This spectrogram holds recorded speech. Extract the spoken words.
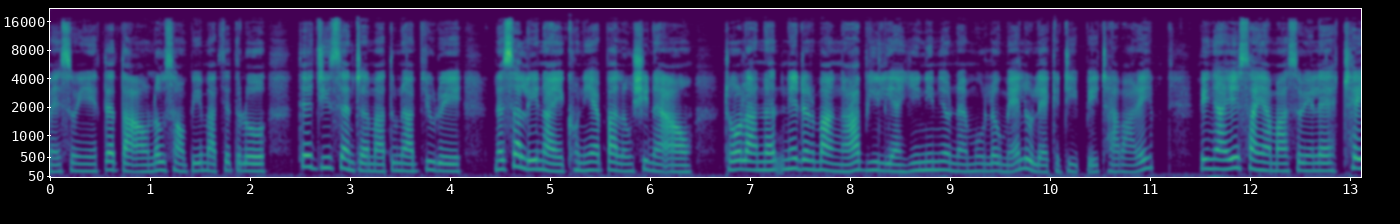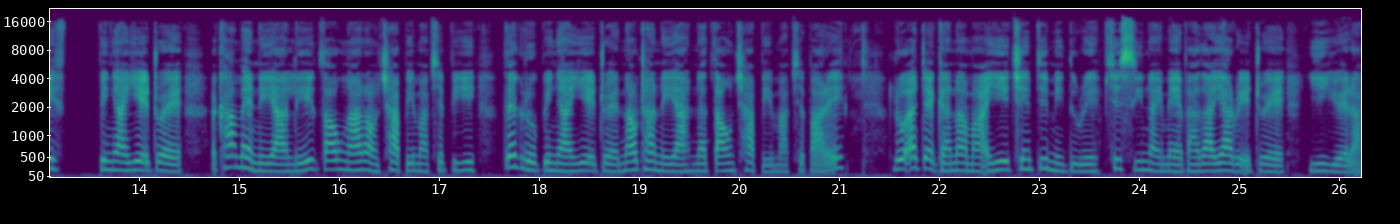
မယ်ဆိုရင်တက်တာအောင်လှုံ့ဆော်ပေးမှာဖြစ်သလိုတက်ကြီးစင်တာမှာတူနာပြုတွေ24နာရီ9ရက်ပတ်လုံးရှိနေအောင်ဒေါ်လာ1.5ဘီလီယံယင်းနှမြုပ်နှံမှုလုပ်မယ်လို့လည်းကတိပေးထားပါတယ်။ပညာရေးဆိုင်ရာမှာဆိုရင်လည်း TAFE ပညာရေးအတွက်အခမဲ့နေရာ4500ချပေးမှာဖြစ်ပြီးတက္ကသိုလ်ပညာရေးအတွက်နောက်ထပ်နေရာ2000ချပေးမှာဖြစ်ပါတယ်။လိုအပ်တဲ့ကဏ္ဍမှာအရေးချင်းပြည့်မီသူတွေဖြစ်စည်းနိုင်မဲ့ဘာသာရပ်တွေအတွက်ရည်ရွယ်တာ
